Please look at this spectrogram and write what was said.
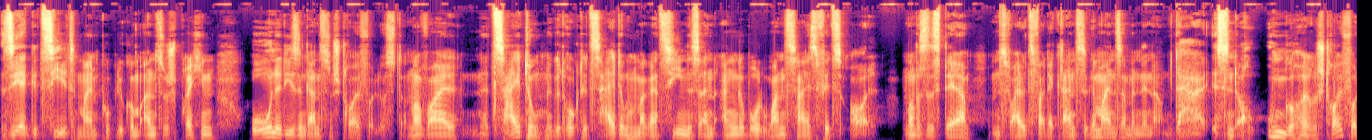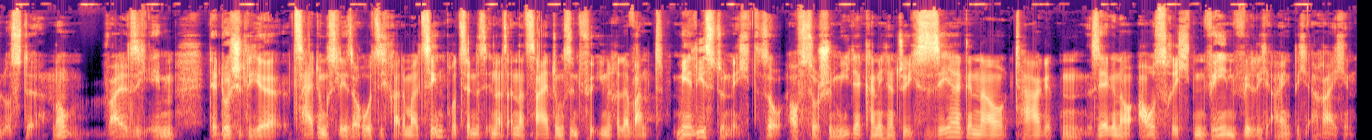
sehr gezielt mein Publikum anzusprechen, ohne diesen ganzen Streuverlust. Ne? Weil eine Zeitung, eine gedruckte Zeitung, ein Magazin ist ein Angebot one size fits all. Ne, das ist der, im Zweifelsfall der kleinste gemeinsame Nenner. Da sind auch ungeheure Streuverluste. Ne? Weil sich eben der durchschnittliche Zeitungsleser holt sich gerade mal zehn Prozent des Inhalts einer Zeitung sind für ihn relevant. Mehr liest du nicht. So, auf Social Media kann ich natürlich sehr genau targeten, sehr genau ausrichten, wen will ich eigentlich erreichen.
